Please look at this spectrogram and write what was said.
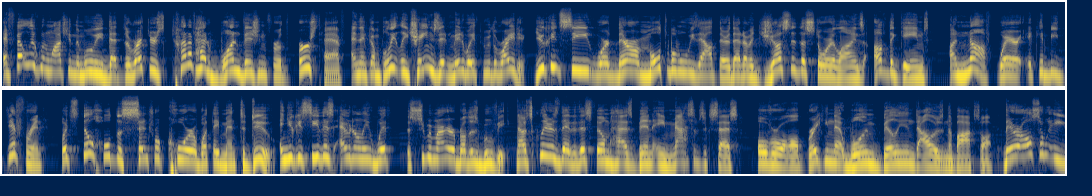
It felt like when watching the movie that directors kind of had one vision for the first half and then completely changed it midway through the writing. You can see where there are multiple movies out there that have adjusted the storylines of the games enough where it can be different but still hold the central core of what they meant to do. And you can see this evidently with the Super Mario Brothers movie. Now, it's clear as day that this film has been a massive success overall, breaking that $1 billion in the box office. They are also a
